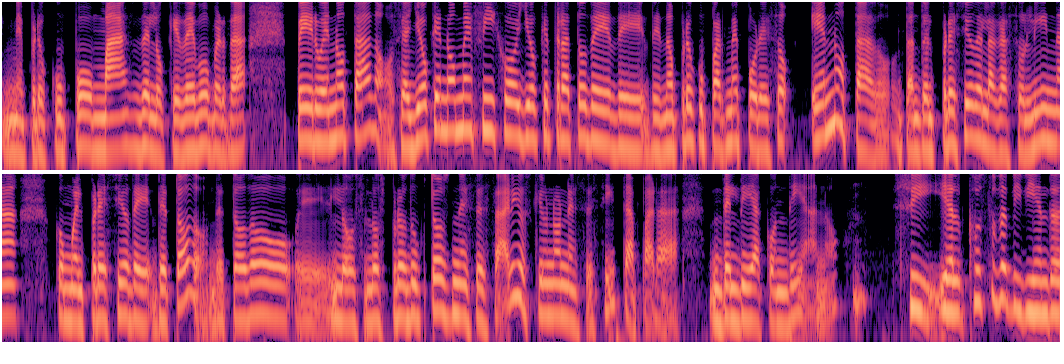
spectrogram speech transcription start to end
me preocupo más de lo que debo, ¿verdad? Pero he notado, o sea, yo que no me fijo, yo que trato de, no preocuparme por eso, he notado tanto el precio de la gasolina como el precio de, todo, de todos eh, los, productos necesarios que uno necesita para del día con día. ¿no? Sí, y el costo de vivienda,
